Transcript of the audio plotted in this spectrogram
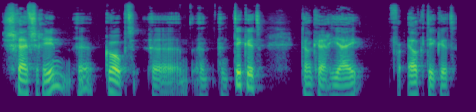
schrijft zich in, koopt uh, een, een, ticket, dan krijg jij voor elk ticket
